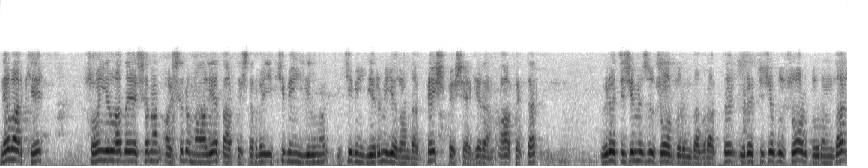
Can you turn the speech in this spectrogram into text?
Ne var ki son yıllarda yaşanan aşırı maliyet artışları ve 2000 yılı, 2020 yılında peş peşe gelen afetler üreticimizi zor durumda bıraktı. Üretici bu zor durumda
